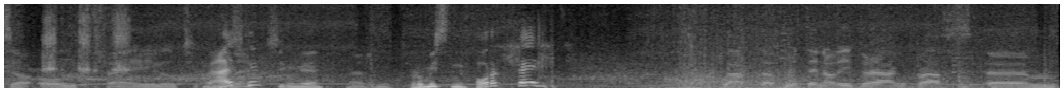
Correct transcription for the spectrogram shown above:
so und failed. Nein, irgendwie. Ja, ist nicht. Warum ist denn vorgefällt? Ich glaube, das mit den Lieferengpässen ähm,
